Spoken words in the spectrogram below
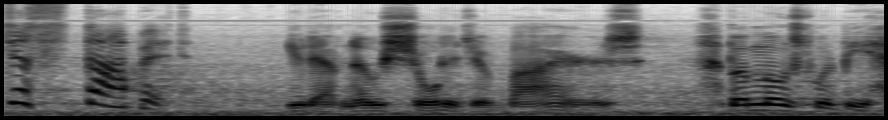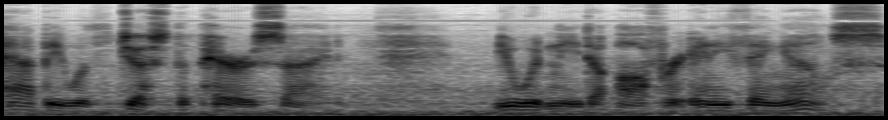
Just stop it. You'd have no shortage of buyers, but most would be happy with just the parasite. You wouldn't need to offer anything else.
